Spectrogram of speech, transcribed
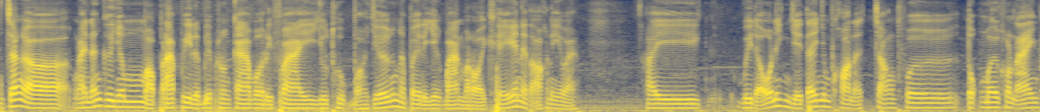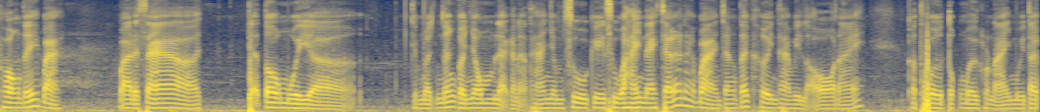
អញ្ចឹងថ្ងៃហ្នឹងគឺខ្ញុំមកប្រាប់ពីរបៀបក្នុងការ verify YouTube របស់យើងនៅពេលដែលយើងបាន 100k អ្នកទាំងអស់គ្នាបាទហើយវីដេអូនេះនិយាយទៅខ្ញុំគ្រាន់តែចង់ធ្វើទុកមើលខ្លួនឯងផងទេបាទបាទដោយសារតាក់ទងមួយអឺ ចំណុចហ្នឹងក៏ខ្ញុំលក្ខណៈថាខ្ញុំសួរគេសួរឯងដែរចឹងណាបាទអញ្ចឹងទៅឃើញថាវាល្អដែរក៏ធ្វើទុកមើលខ្លួនឯងមួយទៅ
